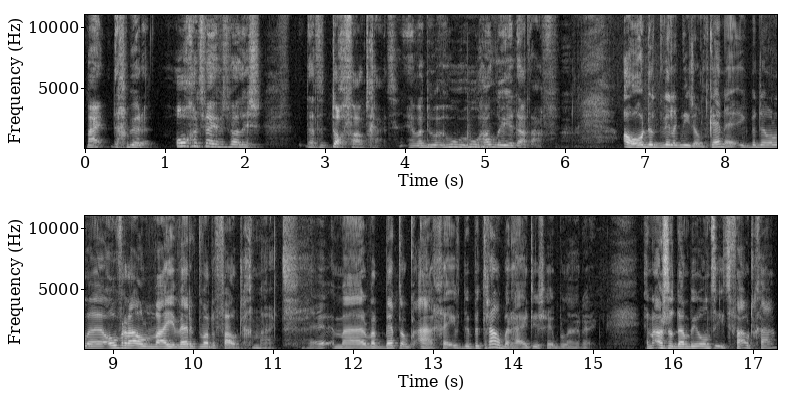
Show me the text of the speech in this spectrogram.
Maar er gebeurt ongetwijfeld wel eens dat het toch fout gaat. En wat doe, hoe, hoe handel je dat af? Oh, dat wil ik niet ontkennen. Ik bedoel, eh, overal waar je werkt worden fouten gemaakt. Hè? Maar wat Bert ook aangeeft, de betrouwbaarheid is heel belangrijk. En als er dan bij ons iets fout gaat,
